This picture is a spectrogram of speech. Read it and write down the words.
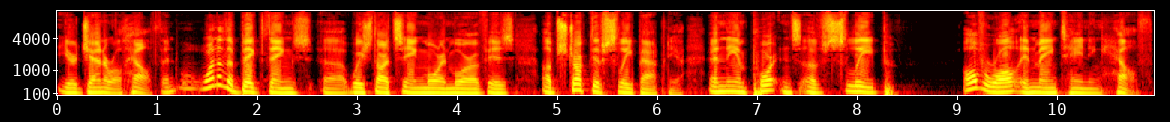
your general health. And one of the big things uh, we start seeing more and more of is obstructive sleep apnea and the importance of sleep overall in maintaining health.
